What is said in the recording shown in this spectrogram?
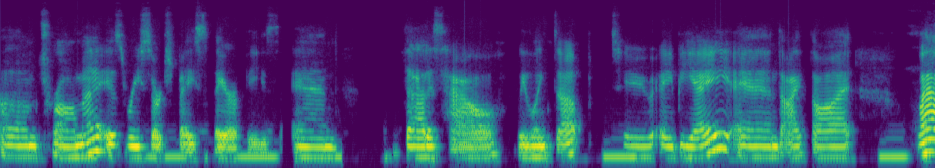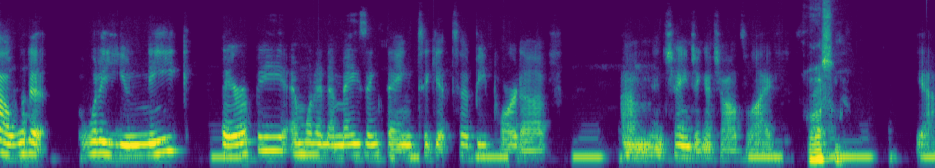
um, trauma is research based therapies. And that is how we linked up to ABA. And I thought, wow, what a what a unique therapy and what an amazing thing to get to be part of um, in changing a child's life. Awesome. Yeah.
